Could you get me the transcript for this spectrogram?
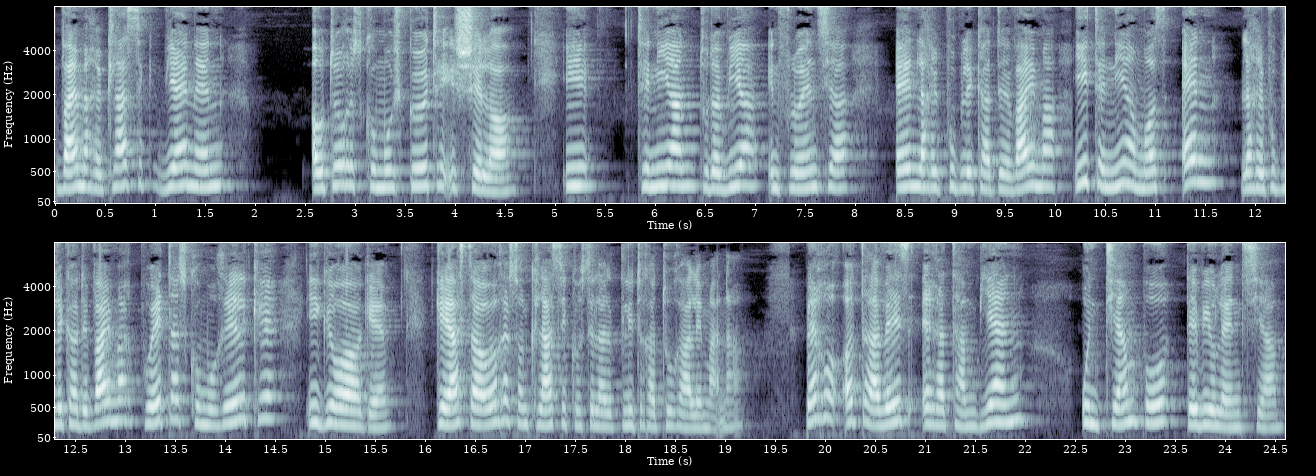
Weimarer Classic vienen autores como Goethe y Schiller y tenían todavía influencia en la República de Weimar y teníamos en la República de Weimar poetas como Rilke y George, que hasta ahora son clásicos de la literatura alemana. Pero otra vez era también un tiempo de violencia.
